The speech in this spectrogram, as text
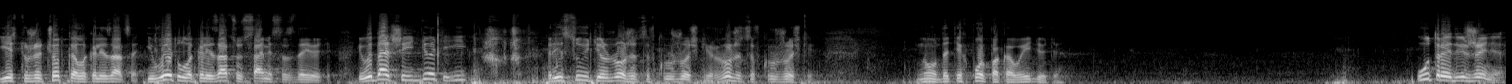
Есть уже четкая локализация. И вы эту локализацию сами создаете. И вы дальше идете и рисуете рожицы в кружочке, рожицы в кружочке. Ну, до тех пор, пока вы идете. Утро и движение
